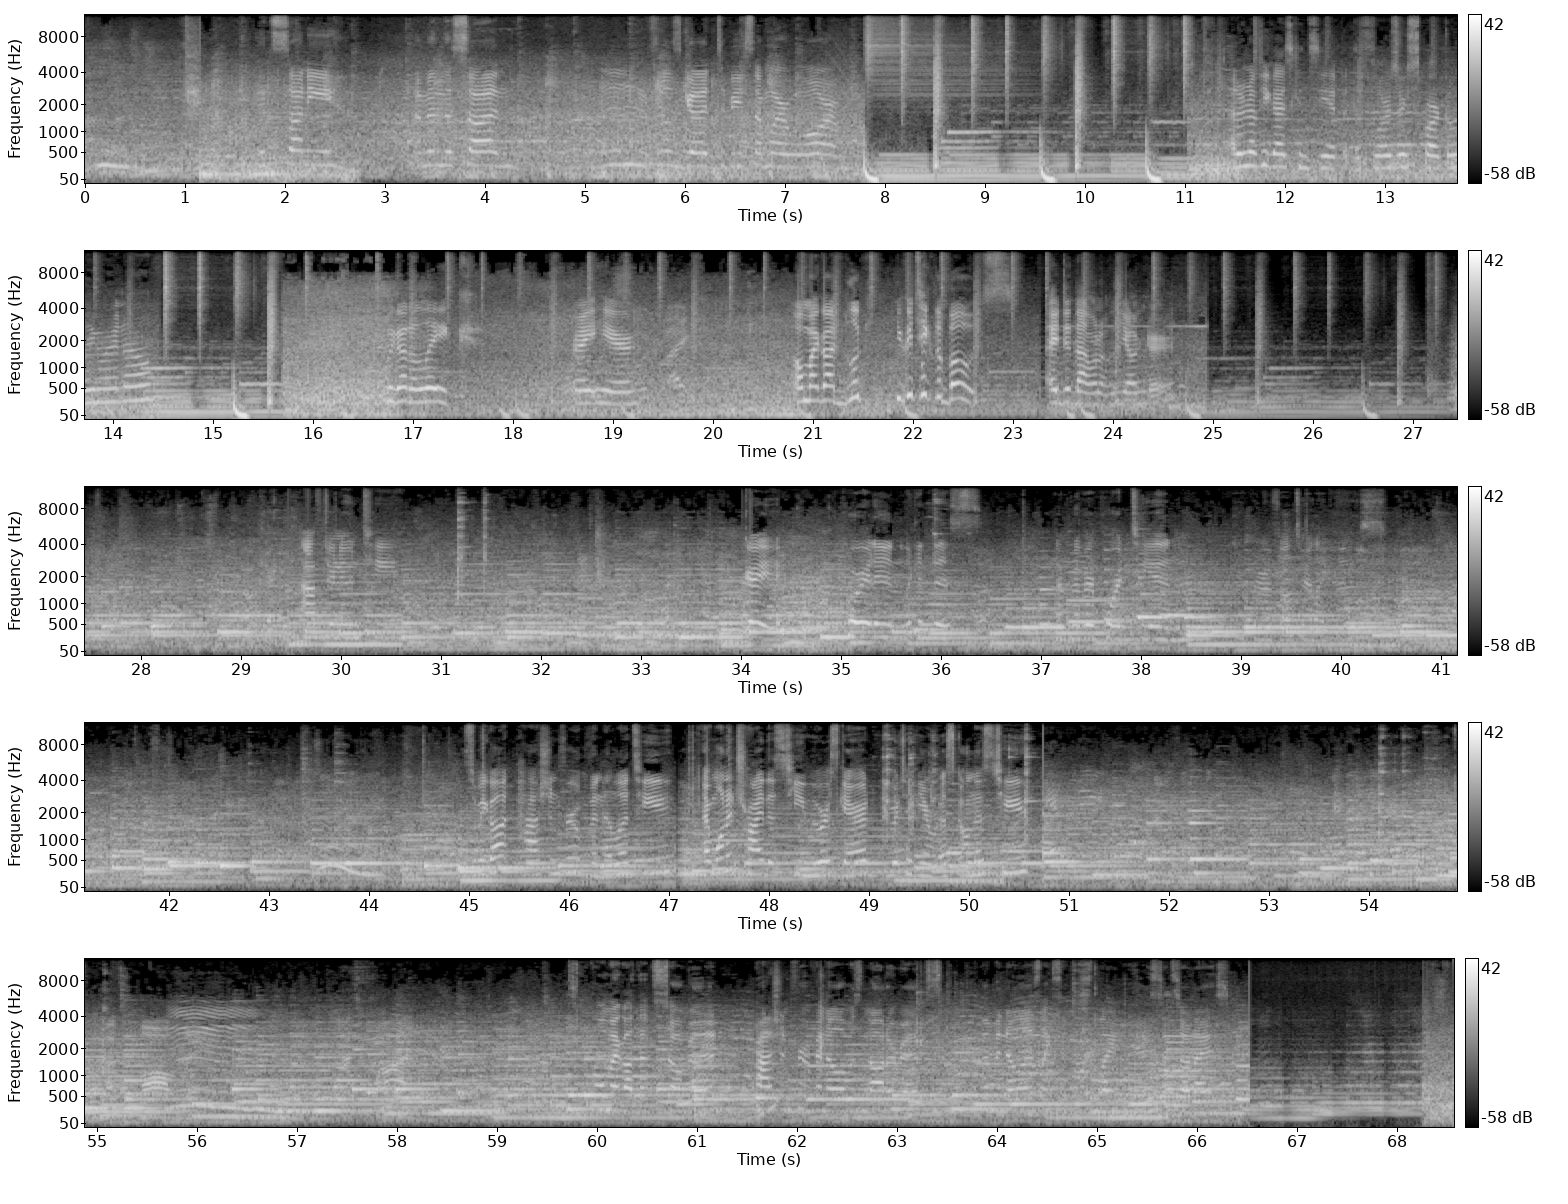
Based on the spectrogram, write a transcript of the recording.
Mm. It's sunny. I'm in the sun. Mm, it feels good to be somewhere warm. I don't know if you guys can see it, but the floors are sparkling right now. We got a lake right here. Oh my god, look, you could take the boats. I did that when I was younger. Afternoon tea. Great. Pour it in. Look at this. Passion fruit vanilla tea. I want to try this tea. We were scared. We were taking a risk on this tea. That's. Oh my god, that's so good. Passion fruit vanilla was not a risk. The vanilla is like such a slight taste. It's so nice.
